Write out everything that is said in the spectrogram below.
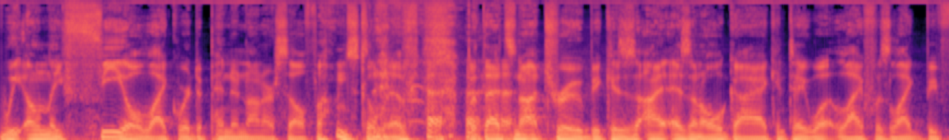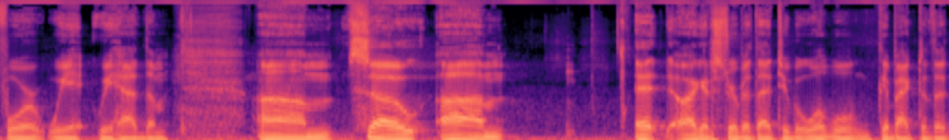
we only feel like we're dependent on our cell phones to live, but that's not true because I, as an old guy, I can tell you what life was like before we we had them. Um, so. Um, it, oh, I got a story about that too, but we'll, we'll get back to the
